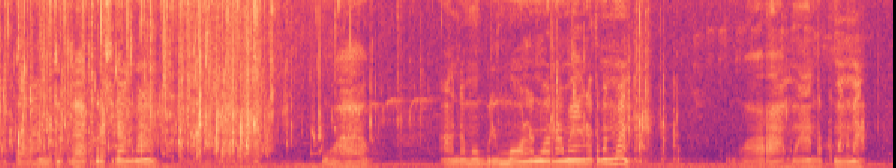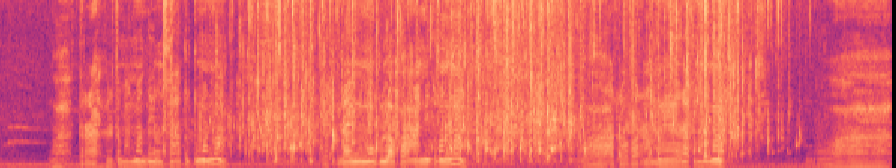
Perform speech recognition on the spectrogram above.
Kita lanjut lagi bersihkan teman wow. Ada mobil molen warna merah teman-teman. Wah mantap teman-teman. Wah terakhir teman-teman. Tinggal satu teman-teman. Kira ini mobil apaan nih teman-teman wah ada warna merah teman-teman wah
